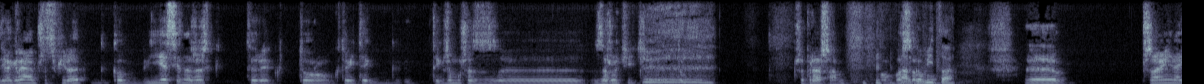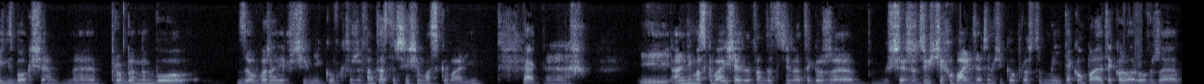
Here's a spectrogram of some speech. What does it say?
Ja grałem przez chwilę, tylko jest jedna rzecz, który, którą, której tej, tej grze muszę z, e, zarzucić. Tu, przepraszam. Targowica. E, przynajmniej na Xboxie. E, problemem było zauważenie przeciwników, którzy fantastycznie się maskowali. Tak. I, ale nie maskowali się fantastycznie dlatego, że się rzeczywiście chowali za czymś, tylko po prostu mieli taką paletę kolorów, że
